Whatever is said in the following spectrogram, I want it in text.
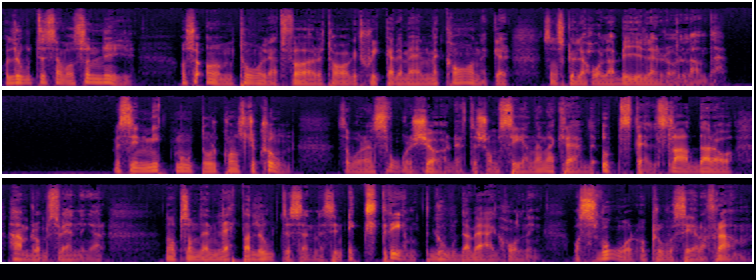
Och Lotusen var så ny och så ömtålig att företaget skickade med en mekaniker som skulle hålla bilen rullande. Med sin mittmotorkonstruktion så var den svårkörd eftersom scenerna krävde uppställ, sladdar och handbromsvändningar. Något som den lätta Lotusen med sin extremt goda väghållning var svår att provocera fram.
